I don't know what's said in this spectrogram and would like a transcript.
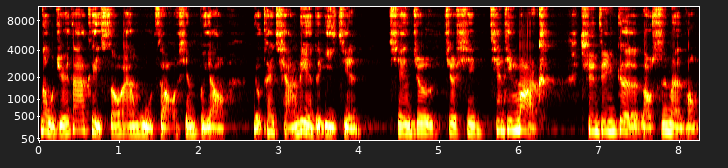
那我觉得大家可以稍安勿躁，先不要有太强烈的意见。先就就先先听 Mark，先听各老师们吼，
